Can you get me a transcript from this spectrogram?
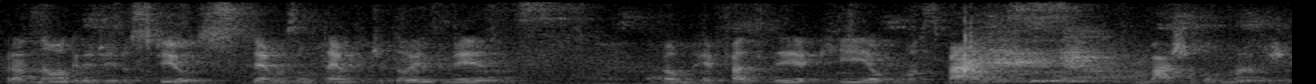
para não agredir os fios. Demos um tempo de dois meses. Vamos refazer aqui algumas partes com baixa volumagem.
